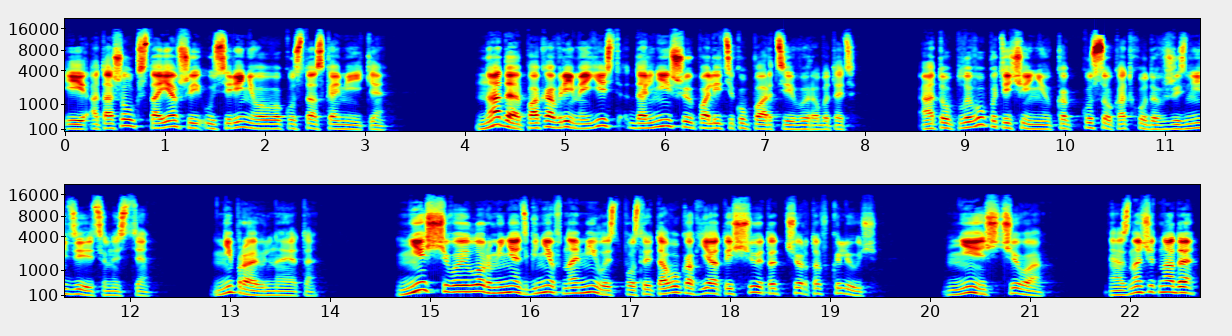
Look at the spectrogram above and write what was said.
и отошел к стоявшей у сиреневого куста скамейке. Надо, пока время есть, дальнейшую политику партии выработать. А то плыву по течению, как кусок отходов жизнедеятельности. Неправильно это. Не с чего, Элор, менять гнев на милость после того, как я отыщу этот чертов ключ. Не с чего. А значит, надо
